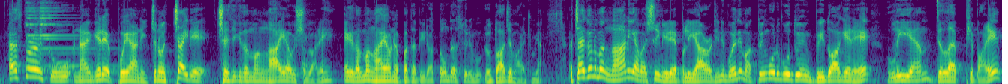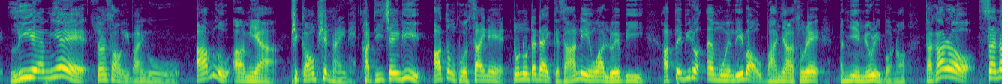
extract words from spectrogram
။ Esperance ကိုအနိုင်ခဲ့တဲ့ပွဲကနေကျွန်တော်ကြိုက်တဲ့ Chelsea ကစားသမား9ယောက်ရှိပါတယ်။အဲကစားသမား9ယောက်နဲ့ပတ်သက်ပြီးတော့သုံးသက်ဆွေးနွေးမှုလုပ်သွားကြပါရခင်ဗျာ။အကြိုက်ဆုံးနံပါတ်9နေရာမှာရှိနေတဲ့ player ကတော့ဒီနေ့ပွဲစဉ်မှာတွင်းကိုတကူတွင်းပေးသွားခဲ့တဲ့ Liam Delap ဖြစ်ပါတယ်။ Liam ရဲ့စွမ်းဆောင်ရည်ပိုင်းကိုအားမလို့အားမရ ဖြစ်ကောင်းဖြစ်နိုင်တယ်ဟာဒီချိန်ထိအာတုံခွန်ဆိုင်နဲ့တွန်းတွန်းတက်တိုက်ကစားနေုံကလွဲပြီးဟာတိတ်ပြီးတော့အံမဝင်သေးပါဘူးဘာညာဆိုတဲ့အမြင်မျိုးတွေပေါ့နော်ဒါကတော့ဆန္ဒ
